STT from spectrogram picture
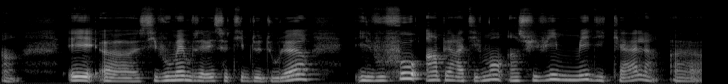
Hein. Et euh, si vous-même vous avez ce type de douleur, il vous faut impérativement un suivi médical euh,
